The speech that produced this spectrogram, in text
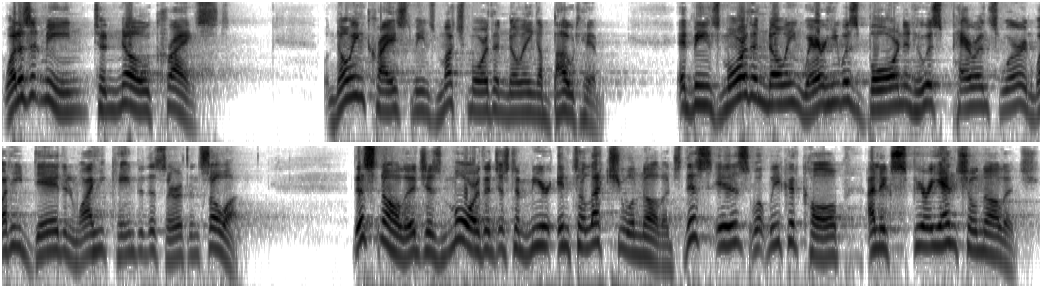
what does it mean to know Christ? Well, knowing Christ means much more than knowing about Him. It means more than knowing where He was born and who His parents were and what He did and why He came to this earth and so on. This knowledge is more than just a mere intellectual knowledge. This is what we could call an experiential knowledge.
